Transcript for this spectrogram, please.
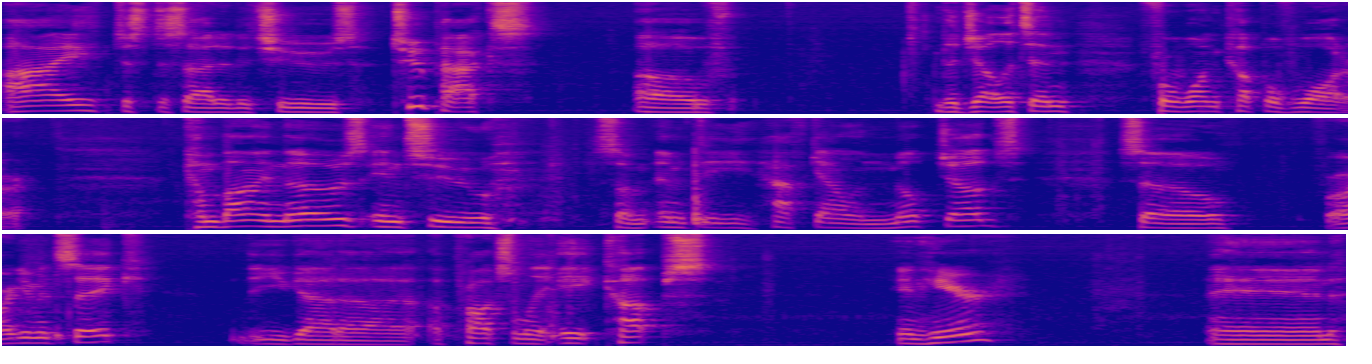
I just decided to choose two packs of the gelatin for one cup of water. Combine those into some empty half gallon milk jugs. So for argument's sake, you got uh, approximately eight cups in here. And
